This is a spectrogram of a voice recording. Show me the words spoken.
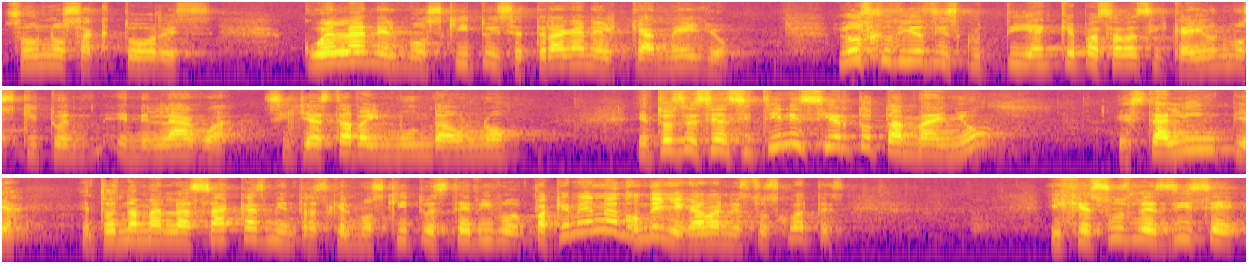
Son unos actores. Cuelan el mosquito y se tragan el camello. Los judíos discutían qué pasaba si caía un mosquito en, el agua, si ya estaba inmunda o no. Entonces decían, si tiene cierto tamaño, está limpia. Entonces nada más la sacas mientras que el mosquito esté vivo. Para que vean a dónde llegaban estos cuates. Y Jesús les dice,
